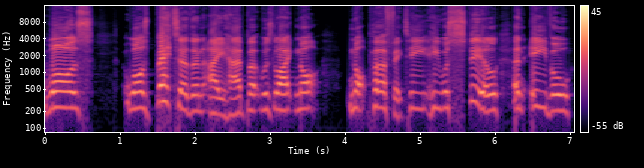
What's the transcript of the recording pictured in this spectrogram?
was, was better than Ahab, but was like not not perfect. He, he was still an evil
